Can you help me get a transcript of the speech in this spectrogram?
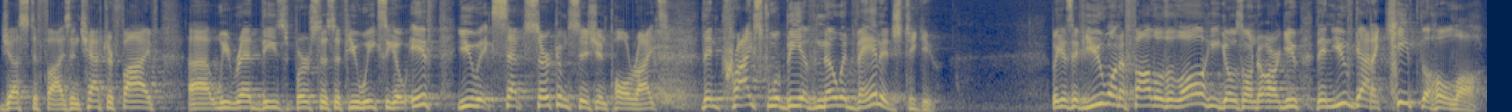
justifies. In chapter 5, uh, we read these verses a few weeks ago. If you accept circumcision, Paul writes, then Christ will be of no advantage to you. Because if you want to follow the law, he goes on to argue, then you've got to keep the whole law.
